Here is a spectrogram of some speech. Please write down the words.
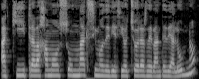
Aquí trabajamos un máximo de 18 horas delante de alumno,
